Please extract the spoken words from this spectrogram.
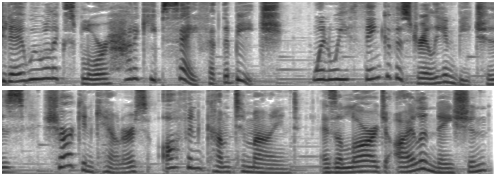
Today we will explore how to keep safe at the beach. When we think of Australian beaches, shark encounters often come to mind. As a large island nation,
